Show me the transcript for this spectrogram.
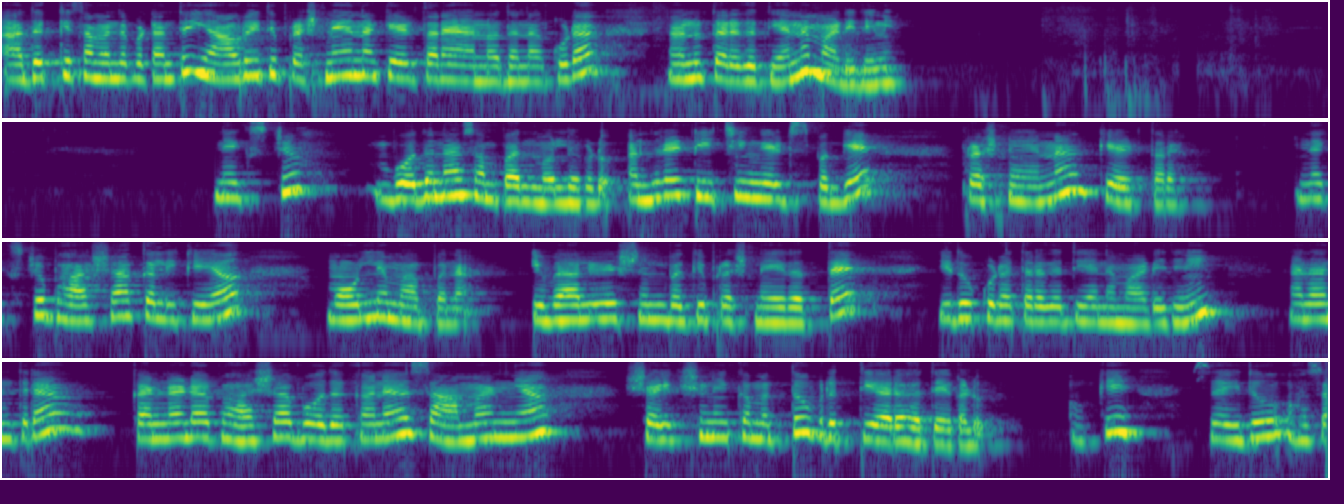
ಅದಕ್ಕೆ ಸಂಬಂಧಪಟ್ಟಂತೆ ಯಾವ ರೀತಿ ಪ್ರಶ್ನೆಯನ್ನು ಕೇಳ್ತಾರೆ ಅನ್ನೋದನ್ನು ಕೂಡ ನಾನು ತರಗತಿಯನ್ನು ಮಾಡಿದ್ದೀನಿ. ನೆಕ್ಸ್ಟ್ ಬೋಧನಾ ಸಂಪನ್ಮೂಲಗಳು ಅಂದರೆ ಟೀಚಿಂಗ್ ಏಡ್ಸ್ ಬಗ್ಗೆ ಪ್ರಶ್ನೆಯನ್ನು ಕೇಳ್ತಾರೆ. ನೆಕ್ಸ್ಟ್ ಭಾಷಾ ಕಲಿಕೆಯ ಮೌಲ್ಯಮಾಪನ ಇವ್ಯಾಲ್ಯೂಯೇಷನ್ ಬಗ್ಗೆ ಪ್ರಶ್ನೆ ಇರುತ್ತೆ. ಇದು ಕೂಡ ತರಗತಿಯನ್ನು ಮಾಡಿದ್ದೀನಿ. ಅನಂತರ, ಕನ್ನಡ ಭಾಷಾ ಬೋಧಕನ ಸಾಮಾನ್ಯ, ಶೈಕ್ಷಣಿಕ ಮತ್ತು ವೃತ್ತಿ ಅರ್ಹತೆಗಳು. ಓಕೆ ಸೊ ಇದು ಹೊಸ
